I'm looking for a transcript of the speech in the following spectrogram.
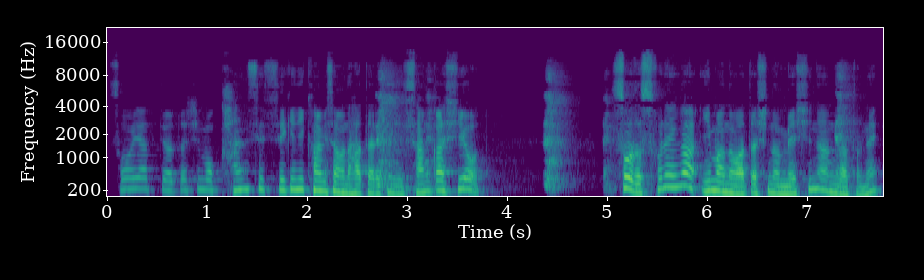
そうやって私も間接的に神様の働きに参加しよう。そうだ、それが今の私の飯なんだとね、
